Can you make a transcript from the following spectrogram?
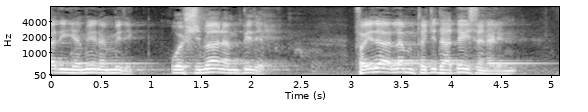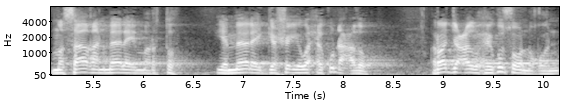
aadin yamiinan midig wa shimaalan bidix. Faidaa lam tajid haddaysan helin masaaqan meelay marto iyo meelay gasho iyo waxay ku dhacdo. Rajacad waxay ku soo noqon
